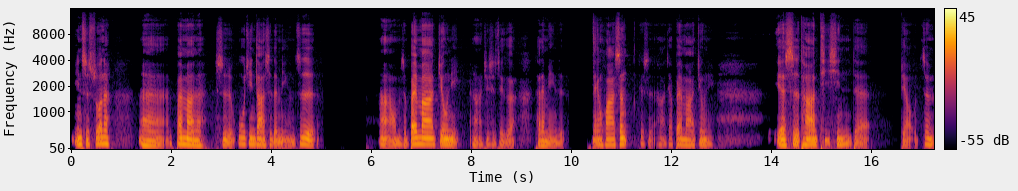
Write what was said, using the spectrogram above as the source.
因此说呢，嗯，斑马呢是悟净大师的名字。啊，我们说斑马鸠尼啊，就是这个他的名字。莲花生就是啊，叫斑马鸠尼，也是他体性的表征。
